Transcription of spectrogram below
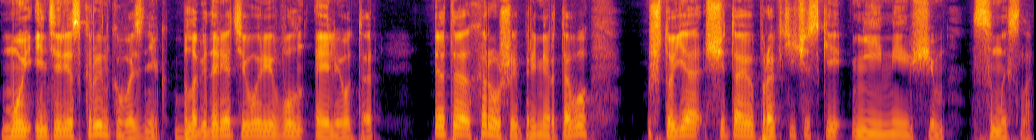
Мой интерес к рынку возник благодаря теории волн Эллиота. Это хороший пример того, что я считаю практически не имеющим смысла.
